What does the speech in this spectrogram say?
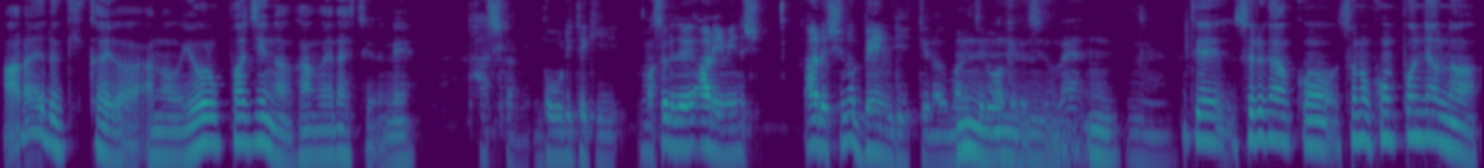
あらゆる機械は、あの、ヨーロッパ人が考え出したよね。確かに、合理的。まあ、それである意味、ある種の便利っていうのは生まれてるわけですよね。で、それがこう、その根本にあるのは、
